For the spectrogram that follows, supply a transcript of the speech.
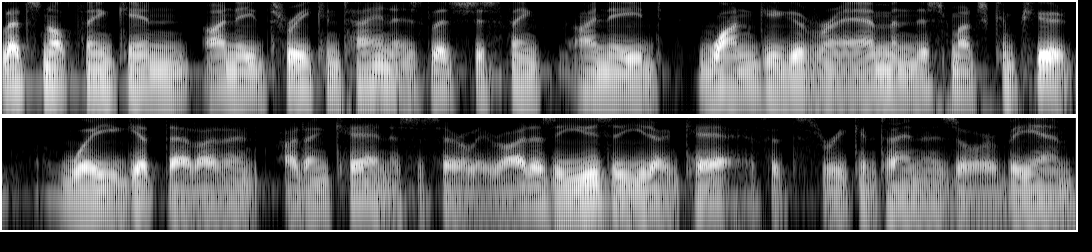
Let's not think in, I need three containers. Let's just think I need one gig of RAM and this much compute. Where you get that, I don't, I don't care necessarily, right? As a user, you don't care if it's three containers or a VM.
